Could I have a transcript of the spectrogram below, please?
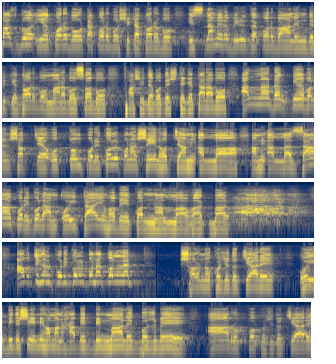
বাঁচবো ইয়ে করব, ওটা করব, সেটা করব। ইসলামের বিরোধিতা করব, আলেমদেরকে ধরবো, মারবো সব ফাঁসি দেব, দেশ থেকে তাড়াবো। আল্লাহ ডাক দিয়ে বলেন, সবচেয়ে উত্তম পরিকল্পনাশীল হচ্ছে আমি আল্লাহ। আমি আল্লাহ যা করে গোলাম, ওইটাই হবে কন্যা, আল্লাহ আকবার। আবু জেহেল পরিকল্পনা করলেন, স্বর্ণখচিত চেয়ারে ওই বিদেশি মেহমান হাবিব বিন মালিক বসবে। আর রৌপ্য খচিত চেয়ারে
